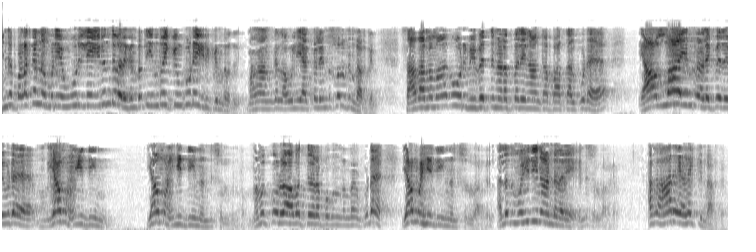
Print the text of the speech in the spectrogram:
இந்த பழக்கம் நம்முடைய ஊரிலே இருந்து வருகின்றது இன்றைக்கும் கூட இருக்கின்றது. மகான்கள் அவுலியாக்கள் என்று சொல்கின்றார்கள். சாதாரணமாக ஒரு விபத்து நடப்பதை நாங்கள் பார்த்தால் கூட யாழ்லா என்று அழைப்பதை விட யா மஹிதீன் யா மஹிதீன் என்று சொல்கின்றோம். நமக்கு ஒரு ஆபத்து வரப்போகின்றால் கூட யா மஹிதீன் என்று சொல்வார்கள். அல்லது மொஹிதீன் ஆண்டவரே என்று சொல்வார்கள். ஆக ஆரை அழைக்கின்றார்கள்.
